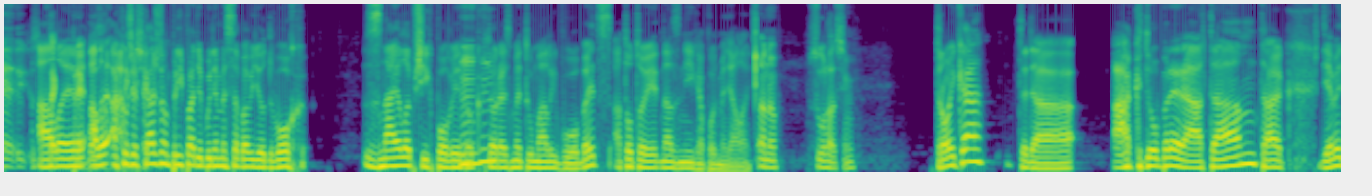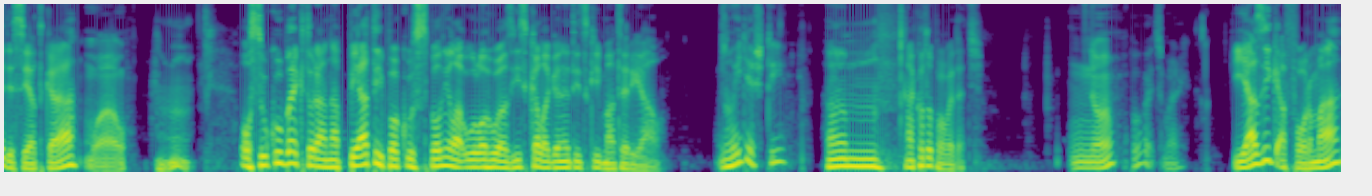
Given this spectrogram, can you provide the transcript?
Je, ale, ale akože v každom prípade budeme sa baviť o dvoch z najlepších poviedok, mm-hmm. ktoré sme tu mali vôbec a toto je jedna z nich a poďme ďalej. Áno, súhlasím. Trojka, teda ak dobre rátam, tak 90 Wow. Hmm. O Sukube, ktorá na piatý pokus splnila úlohu a získala genetický materiál. No ideš ty. Um, ako to povedať? No, povedz, Marek. Jazyk a forma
